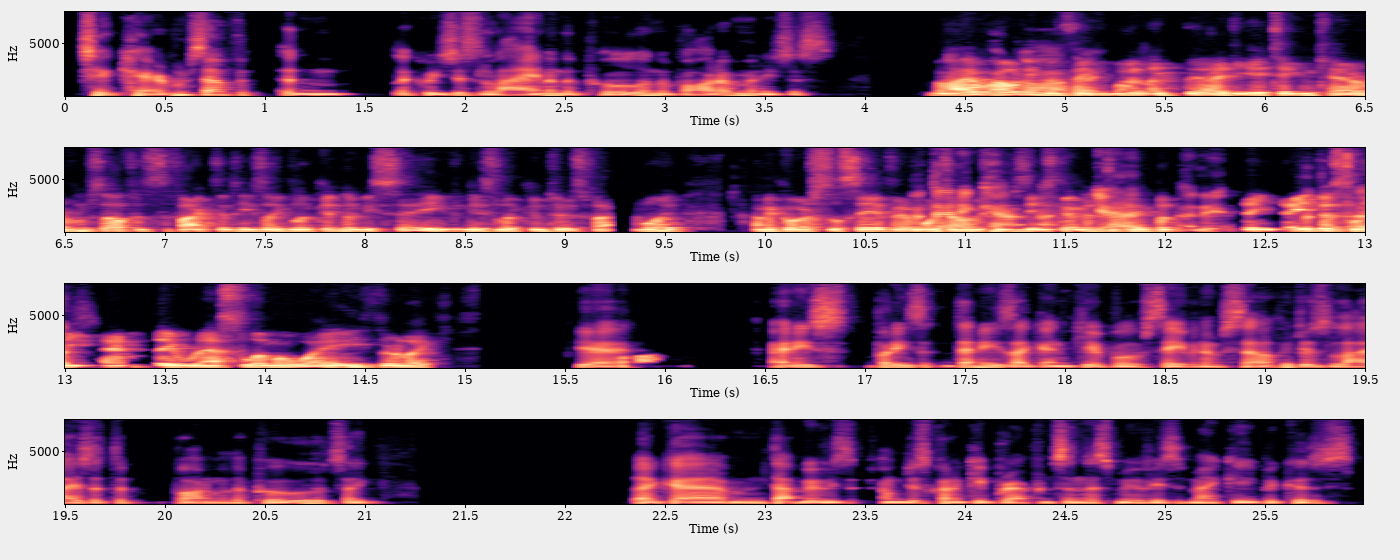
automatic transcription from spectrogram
take care of himself and like he's just lying in the pool in the bottom and he's just but oh I, Oh my I wouldn't even think I- about like the idea of taking care of himself. It's the fact that he's like looking to be saved and he's looking to his family, and of course they'll save him, which then he obviously he's going to yeah, die. But he- they, they but just leave him. They wrestle him away. They're like, yeah and he's but he's then he's like incapable of saving himself he just lies at the bottom of the pool it's like like um that movie's i'm just going to keep referencing this movie as mikey because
